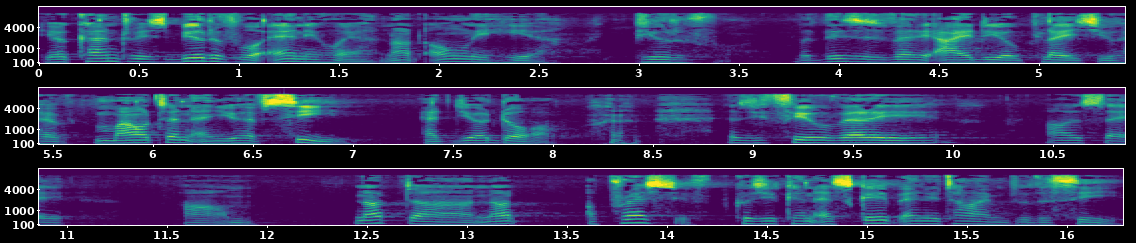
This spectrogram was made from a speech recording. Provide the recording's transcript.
Your country is beautiful anywhere, not only here. Beautiful. But this is a very ideal place. You have mountain and you have sea at your door. As you feel very, I would say, um, not, uh, not oppressive because you can escape anytime to the sea.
